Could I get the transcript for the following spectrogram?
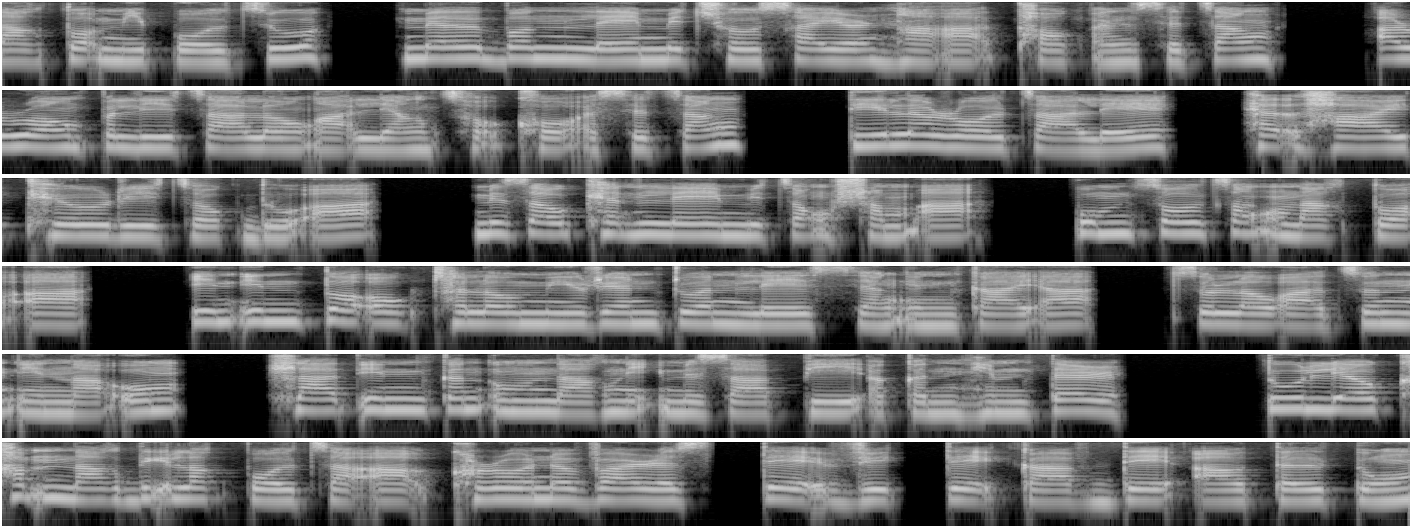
nak to mi pol chu Melbourne le Mitchellshire na a thok an se chang arwang pali cha long a liang cho kho a se chang til rol cha le hel hai theory chok du a mi zau khen le mi chong sham a pum chol chang nak to a in in to ok thalo mi rian tuan le siang in kai a chulo a chun in a um hlat in kan um nak ni mi za pi a kan him ter tu liao khap nak di lak pol cha a coronavirus te vic te kaf de outel tung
